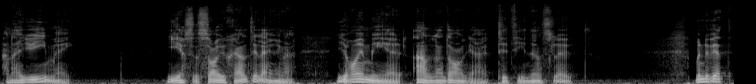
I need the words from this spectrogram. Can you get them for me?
Han är ju i mig. Jesus sa ju själv till lärjungarna. Jag är med er alla dagar till tidens slut. Men du vet,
